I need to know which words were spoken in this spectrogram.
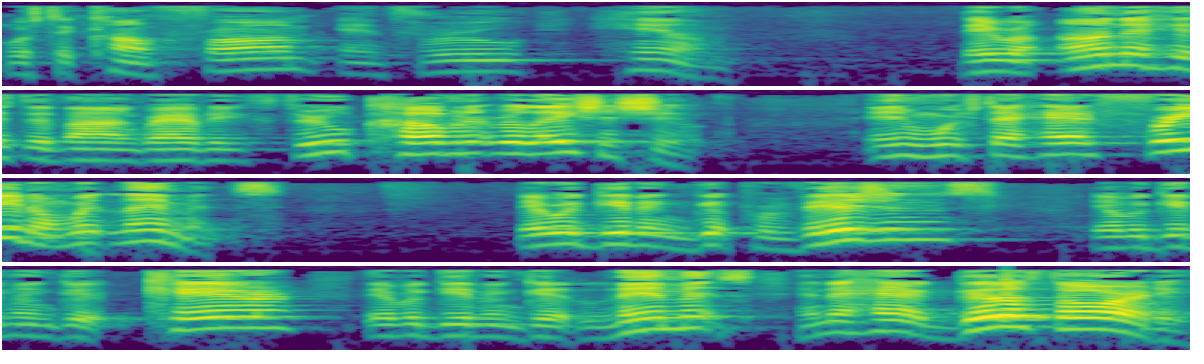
was to come from and through him. They were under his divine gravity through covenant relationship in which they had freedom with limits. They were given good provisions, they were given good care, they were given good limits, and they had good authority.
